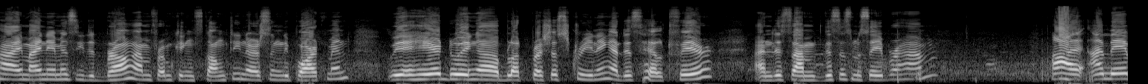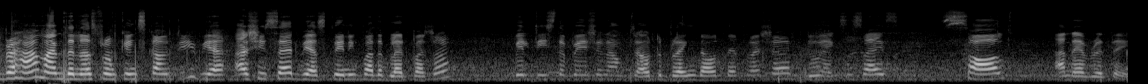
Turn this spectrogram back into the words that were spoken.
Hi, my name is Edith Brown. I'm from Kings County Nursing Department. We're here doing a blood pressure screening at this health fair. And this, um, this is Miss Abraham. Hi, I'm Abraham. I'm the nurse from Kings County. We are, as she said, we are screening for the blood pressure. We'll teach the patient how to, how to bring down their pressure, do exercise, salt, and everything.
